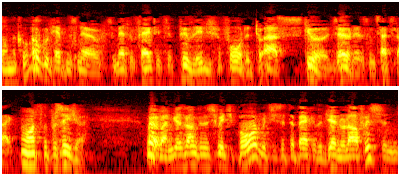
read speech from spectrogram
on the course? Oh, good heavens, no. As a matter of fact, it's a privilege afforded to us, stewards, owners, and such like. What's the procedure? Well, one goes along to the switchboard, which is at the back of the general office, and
